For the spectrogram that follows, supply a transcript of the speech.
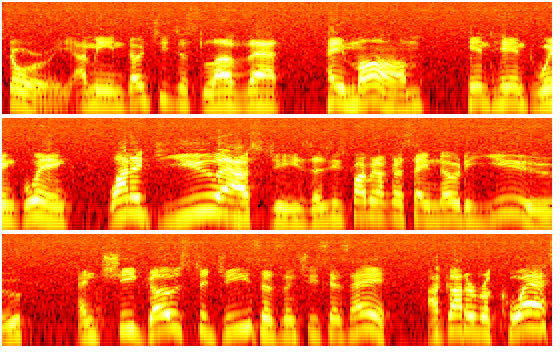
story. I mean, don't you just love that? hey, mom, hint, hint, wink, wink, why don't you ask Jesus? He's probably not going to say no to you. And she goes to Jesus and she says, hey, I got a request.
